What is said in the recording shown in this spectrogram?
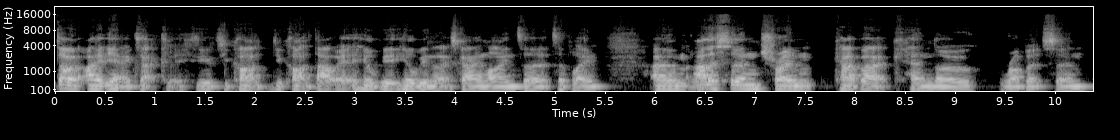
don't. I yeah, exactly. You, you can't you can't doubt it. He'll be he'll be the next guy in line to to blame. Um, Alisson, Trent, Kabak, Hendo, Robertson,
